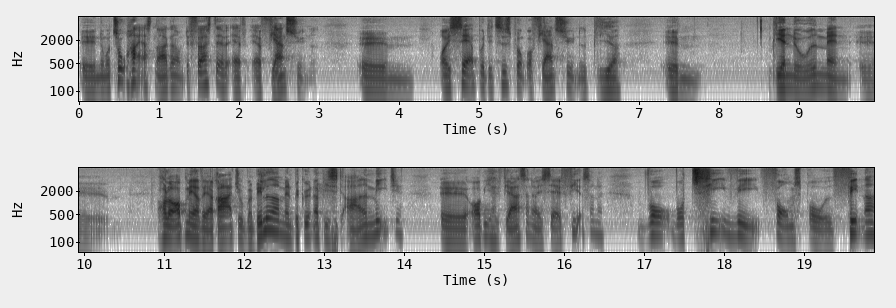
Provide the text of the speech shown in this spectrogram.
Øh, nummer to har jeg snakket om. Det første er, er, er fjernsynet. Øh, og især på det tidspunkt, hvor fjernsynet bliver, øh, bliver noget, man øh, holder op med at være radio med billeder, men begynder at blive sit eget medie øh, op i 70'erne og især i 80'erne, hvor, hvor tv-formsproget finder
